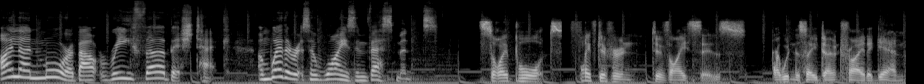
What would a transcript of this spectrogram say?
I learn more about refurbished tech and whether it's a wise investment. So I bought five different devices. I wouldn't say don't try it again,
